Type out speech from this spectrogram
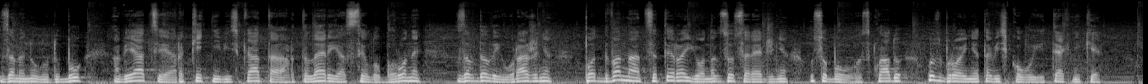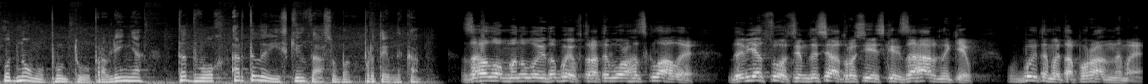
За минулу добу авіація, ракетні війська та артилерія Сил оборони завдали ураження по 12 районах зосередження особового складу, озброєння та військової техніки, одному пункту управління та двох артилерійських засобах противника. Загалом минулої доби втрати ворога склали 970 російських загарбників вбитими та пораненими.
